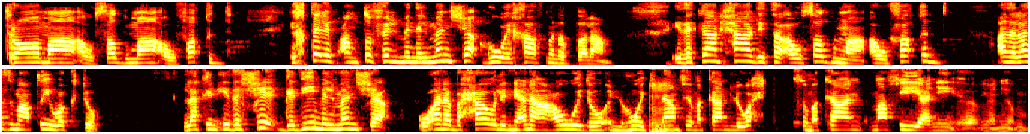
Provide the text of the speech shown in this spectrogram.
تروما أو صدمة أو فقد يختلف عن طفل من المنشأ هو يخاف من الظلام. إذا كان حادثة أو صدمة أو فقد أنا لازم أعطيه وقته. لكن إذا الشيء قديم المنشأ وأنا بحاول إني أنا أعوده إنه هو ينام في مكان لوحده في مكان ما في يعني يعني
